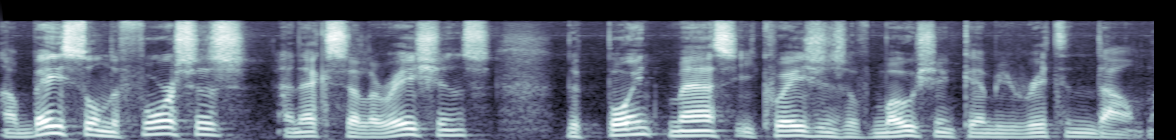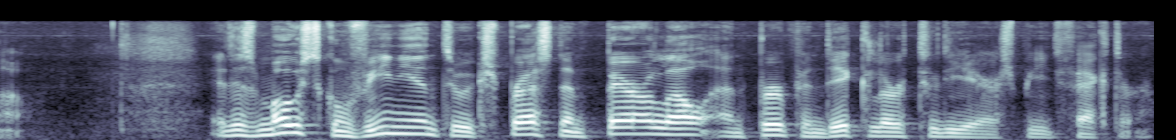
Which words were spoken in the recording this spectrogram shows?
Now based on the forces and accelerations, the point mass equations of motion can be written down now. It is most convenient to express them parallel and perpendicular to the airspeed vector.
